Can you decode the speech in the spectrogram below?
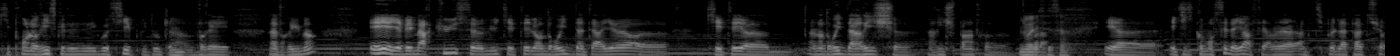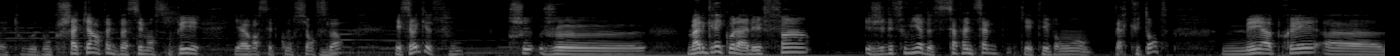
qui prend le risque de négocier plutôt qu'un Mhm. vrai, un vrai humain. Et il y avait Marcus, euh, lui qui était l'androïde d'intérieur, euh, qui était euh, un androïde d'un riche, un riche peintre. euh, Ouais, voilà. c'est ça. et, et qui commençait d'ailleurs à faire un petit peu de la peinture et tout. Donc chacun en fait va s'émanciper et avoir cette conscience là. Et c'est vrai que je, je- malgré que voilà, les fins, j'ai des souvenirs de certaines scènes qui étaient vraiment percutantes. Mais après, euh,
